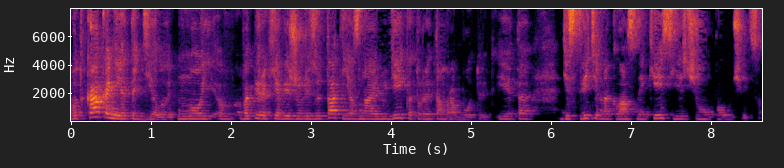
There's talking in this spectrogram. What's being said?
вот как они это делают, но, во-первых, я вижу результат, я знаю людей, которые там работают, и это действительно классный кейс, есть чему поучиться.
